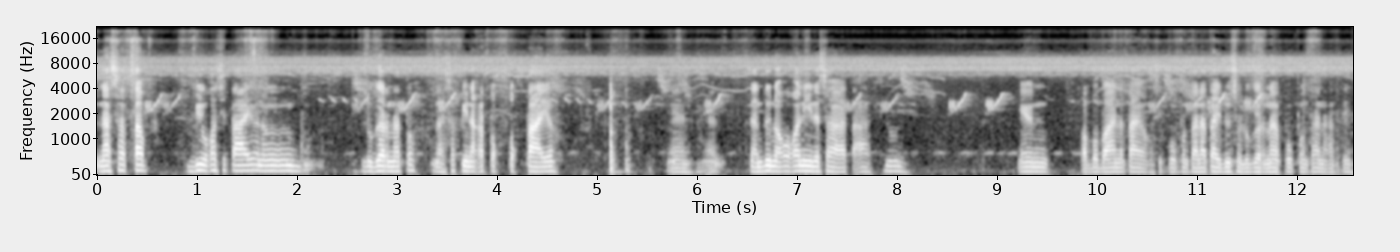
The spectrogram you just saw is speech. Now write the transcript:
Nasa top view kasi tayo ng lugar na to. Nasa pinakatuktok tayo. Ayan, ayan. Nandun ako kanina sa taas dun. Ngayon, pababa na tayo kasi pupunta na tayo dun sa lugar na pupunta natin.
